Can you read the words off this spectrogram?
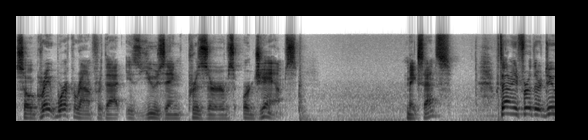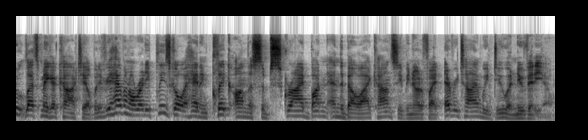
So a great workaround for that is using preserves or jams. Make sense? Without any further ado, let's make a cocktail. But if you haven't already, please go ahead and click on the subscribe button and the bell icon so you'll be notified every time we do a new video.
